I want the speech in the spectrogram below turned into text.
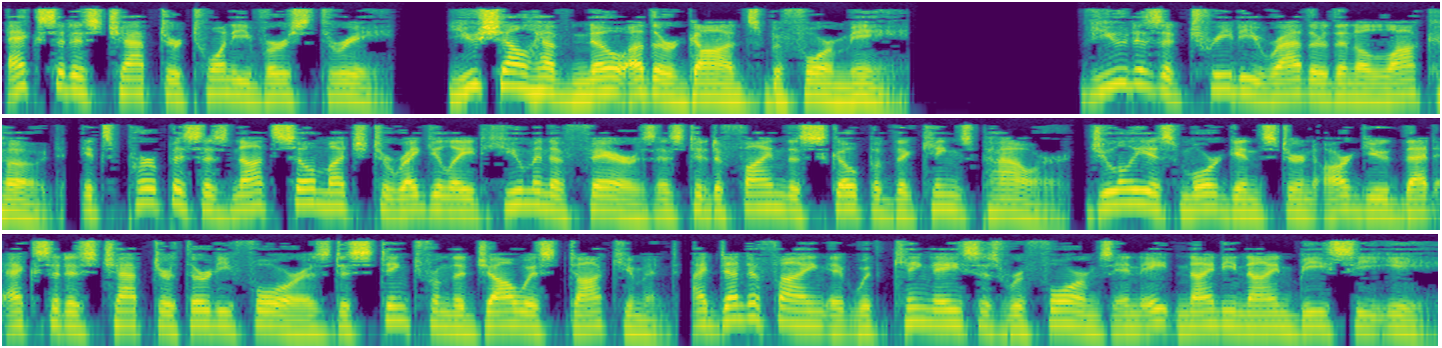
Exodus chapter 20 verse 3, "You shall have no other gods before me." Viewed as a treaty rather than a law code, its purpose is not so much to regulate human affairs as to define the scope of the king's power. Julius Morgenstern argued that Exodus chapter 34 is distinct from the Jahwist document, identifying it with King Asa's reforms in 899 BCE.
